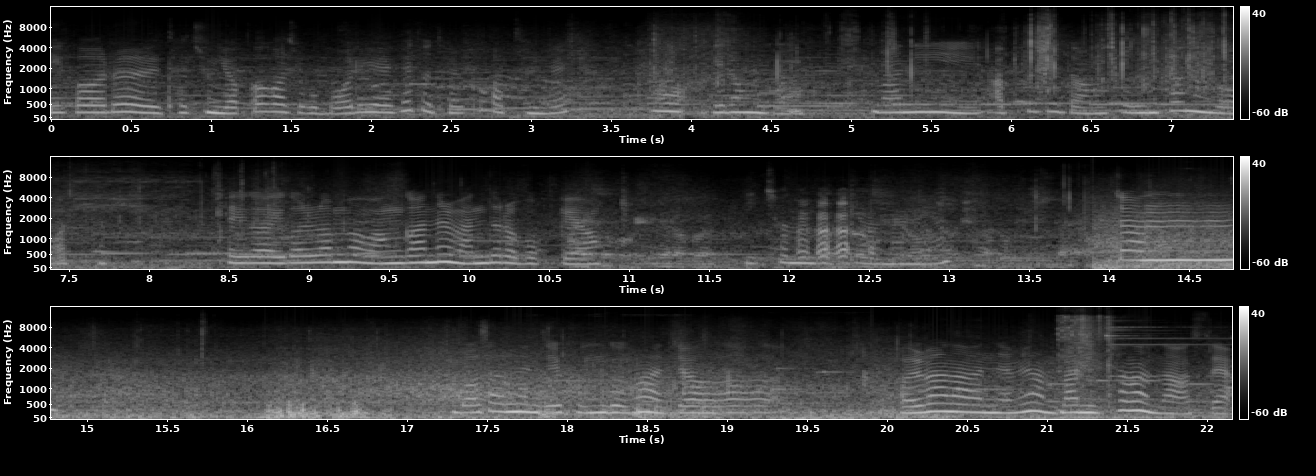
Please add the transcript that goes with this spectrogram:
이거를 대충 엮어가지고 머리에 해도 될 것 같은데? 어, 이런 거. 많이 아프지도 않고 괜찮은 것 같아요. 제가 이걸로 한번 왕관을 만들어 볼게요. 2,000원밖에 안 하네요. 짠! 뭐 샀는지 궁금하죠? 얼마 나왔냐면 12,000원 나왔어요.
